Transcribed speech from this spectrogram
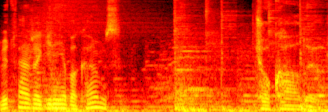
Lütfen Ragini'ye bakar mısın? Çok ağlıyor.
